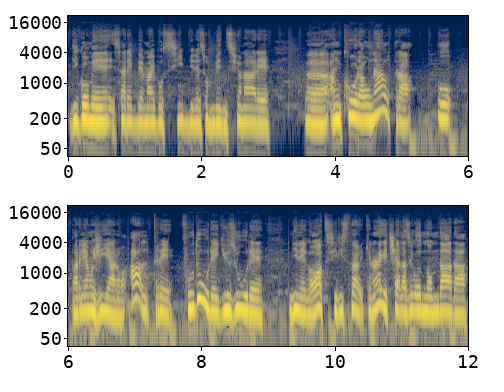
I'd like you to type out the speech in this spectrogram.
di come sarebbe mai possibile sovvenzionare eh, ancora un'altra o parliamoci chiaro, altre future chiusure di negozi, ristoranti, perché non è che c'è la seconda ondata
